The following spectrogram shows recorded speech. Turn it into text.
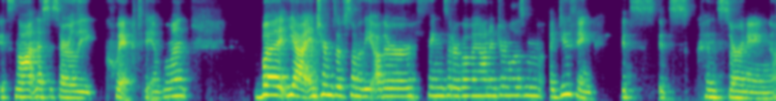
It's not necessarily quick to implement. But yeah, in terms of some of the other things that are going on in journalism, I do think it's it's concerning.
